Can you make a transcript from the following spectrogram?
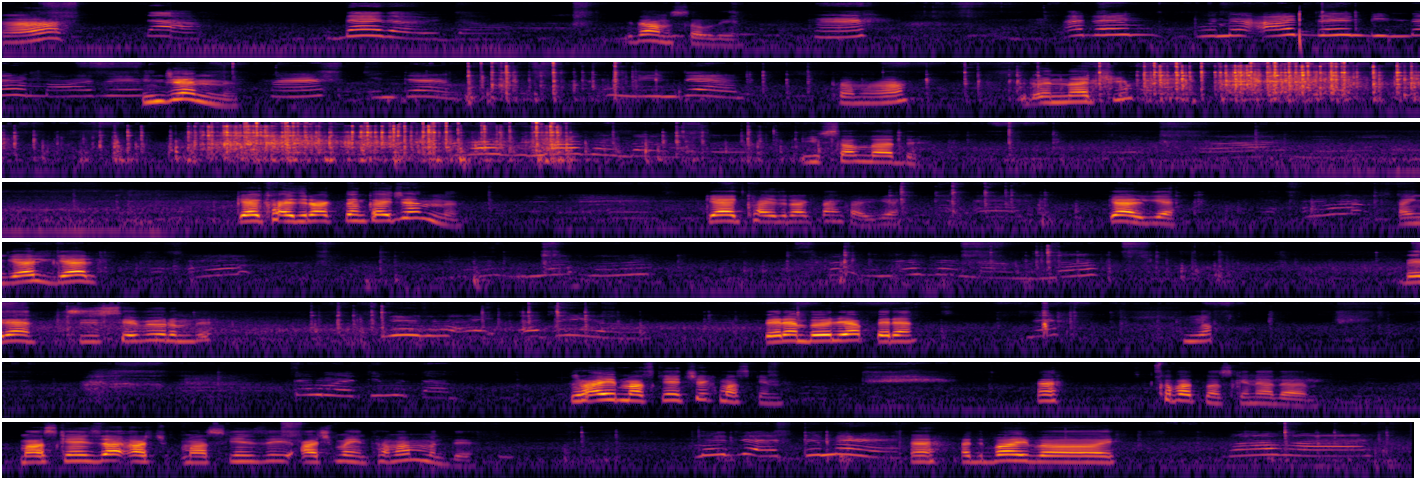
Ha? Da. Da da da. Bir daha mı sallayayım? Ha? Adam bunu adam bindem abi. İncen mi? Ha? İndem. İndem. Tamam. Bir önünü açayım. Ama bu nereden ben bunu? İyi salla hadi. Gel kaydıraktan kayacaksın mı? Gel kaydıraktan kay gel. Gel gel. Sen gel gel. Beren sizi seviyorum de. Beren böyle yap Beren. Yap. Dur hayır maskeni çek maskeni. Heh. Kapat maskeni hadi abi. Maskenizi aç maskenizi açmayın tamam mı de. Heh, hadi bay bay.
